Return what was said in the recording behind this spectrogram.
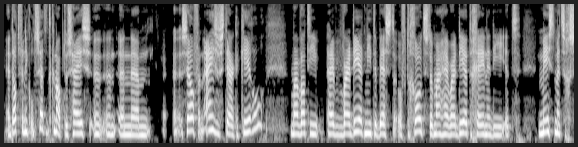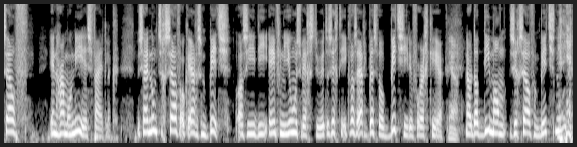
En dat vind ik ontzettend knap. Dus hij is een, een, een um, zelf een ijzersterke kerel. Maar wat hij, hij waardeert niet de beste of de grootste, maar hij waardeert degene die het meest met zichzelf in harmonie is feitelijk. Dus hij noemt zichzelf ook ergens een bitch. Als hij die, een van die jongens wegstuurt, dan zegt hij: Ik was eigenlijk best wel bitchy de vorige keer. Ja. Nou, dat die man zichzelf een bitch noemt,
